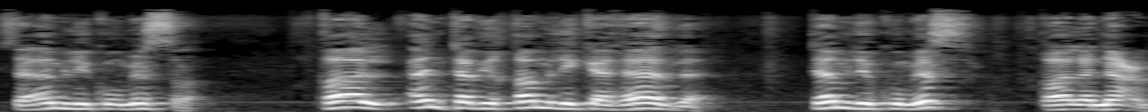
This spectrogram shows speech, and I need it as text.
سأملك مصر. قال أنت بقملك هذا تملك مصر؟ قال نعم.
